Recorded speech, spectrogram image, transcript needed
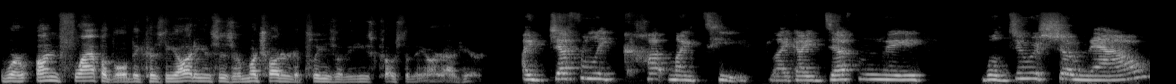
were unflappable because the audiences are much harder to please on the East Coast than they are out here. I definitely cut my teeth. Like I definitely will do a show now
